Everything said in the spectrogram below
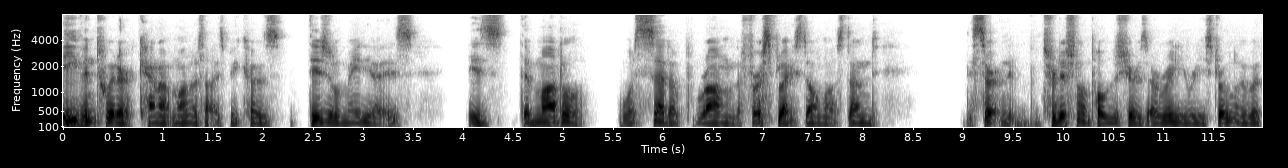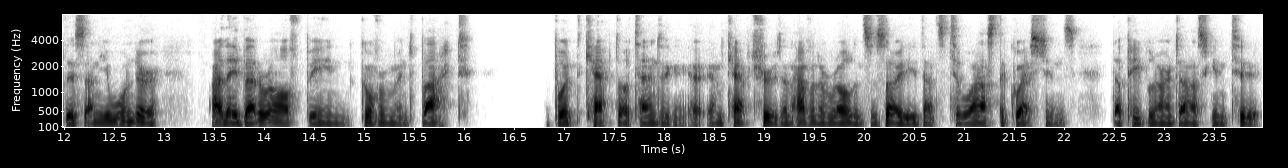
even Twitter cannot monetize because digital media is is the model was set up wrong in the first place almost. And certain traditional publishers are really really struggling with this. And you wonder are they better off being government backed but kept authentic and kept true and having a role in society that's to ask the questions that people aren't asking to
